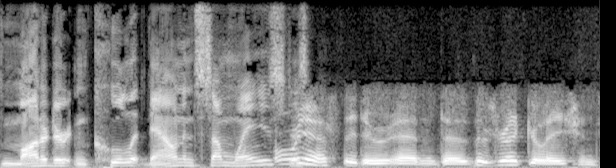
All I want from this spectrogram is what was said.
monitor it and cool it down in some ways? Oh Does- yes, they do, and uh, there's regulations.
